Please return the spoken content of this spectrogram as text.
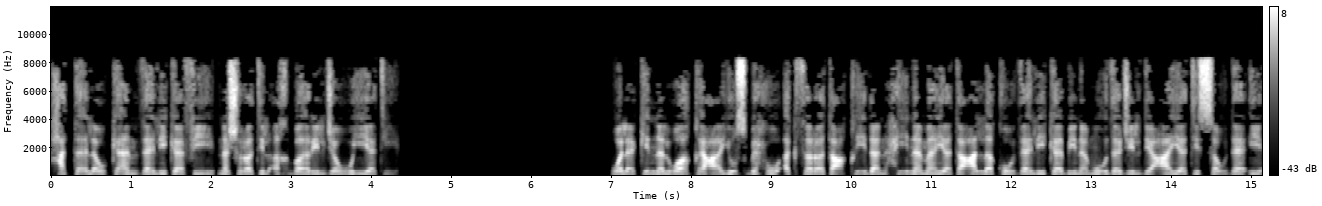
حتى لو كان ذلك في نشرة الأخبار الجوية. ولكن الواقع يصبح أكثر تعقيدا حينما يتعلق ذلك بنموذج الدعاية السوداء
